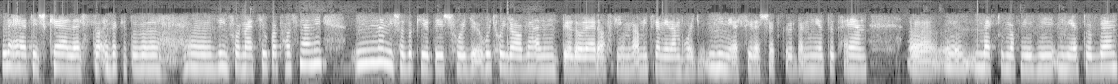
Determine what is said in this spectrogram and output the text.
lehet és kell ezt a, ezeket az, az információkat használni. Nem is az a kérdés, hogy, hogy hogy reagálunk például erre a filmre, amit remélem, hogy minél szélesebb körben, minél több helyen meg tudnak nézni minél többen,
